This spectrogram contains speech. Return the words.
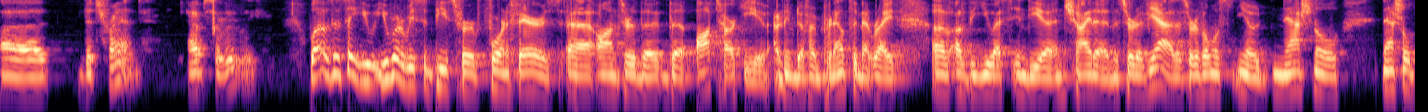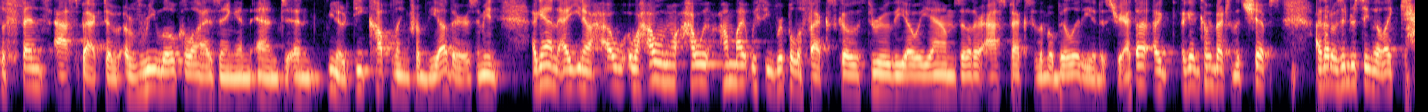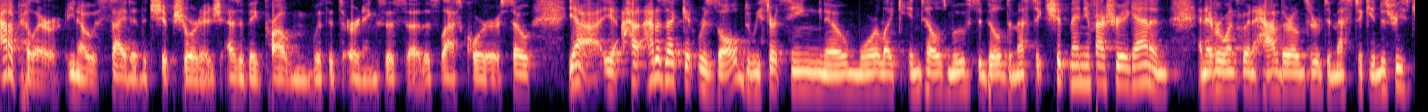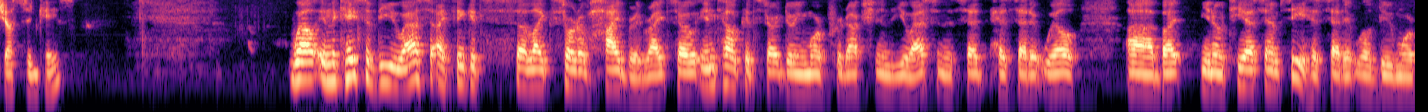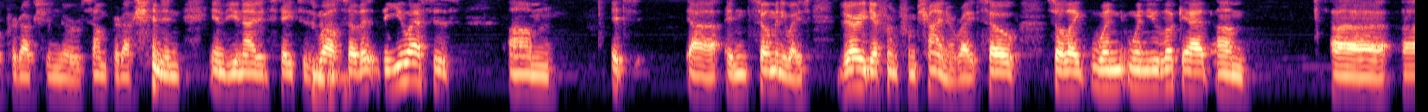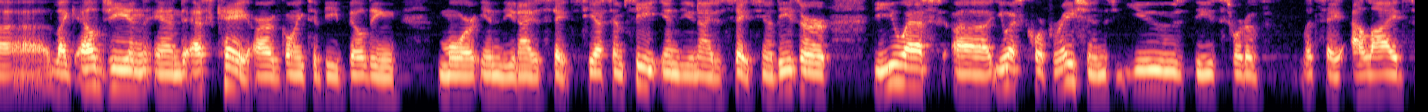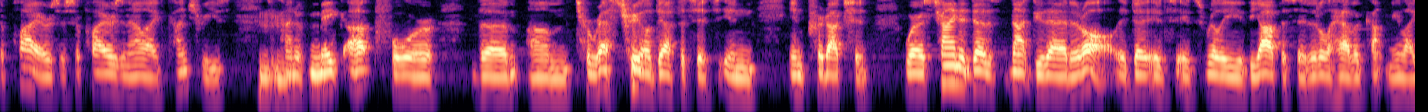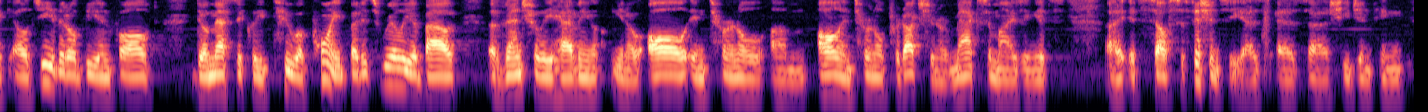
uh, the trend. Absolutely. Well, I was going to say you, you wrote a recent piece for Foreign Affairs uh, on sort of the the autarky. I don't even know if I'm pronouncing that right of, of the U.S., India, and China. and The sort of yeah, the sort of almost you know national national defense aspect of, of relocalizing and and and you know decoupling from the others. I mean, again, you know how how how how might we see ripple effects go through the OEMs and other aspects of the mobility industry? I thought again coming back to the chips, I thought it was interesting that like Caterpillar, you know, cited the chip shortage as a big problem with its earnings this uh, this last quarter. So yeah, yeah how, how does that get resolved? Do we start seeing you know more like Intel's moves to build domestic chip manufacturing again, and and everyone's going to have their own sort of domestic industries just in case? Well, in the case of the US, I think it's uh, like sort of hybrid, right? So Intel could start doing more production in the US and has said, has said it will. Uh, but you know, TSMC has said it will do more production or some production in, in the United States as mm-hmm. well. So the, the U.S. is um, it's uh, in so many ways very different from China, right? So so like when when you look at um, uh, uh like LG and, and SK are going to be building more in the United States. TSMC in the United States. You know, these are the U.S. Uh, U.S. corporations use these sort of let's say allied suppliers or suppliers in allied countries mm-hmm. to kind of make up for the um, terrestrial deficits in in production. Whereas China does not do that at all. It, it's it's really the opposite. It'll have a company like LG that'll be involved domestically to a point, but it's really about eventually having you know all internal um, all internal production or maximizing its uh, its self sufficiency, as as uh, Xi Jinping.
